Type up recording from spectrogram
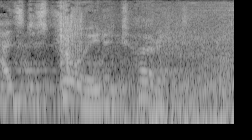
Has destroyed a turret.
